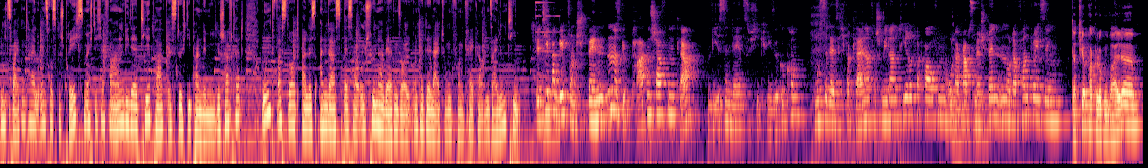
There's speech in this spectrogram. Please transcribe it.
Im zweiten Teil unseres Gesprächs möchte ich erfahren, wie der Tierpark es durch die Pandemie geschafft hat und was dort alles anders, besser und schöner werden soll unter der Leitung von Kräker und seinem Team. Der Tierpark lebt von Spenden, es gibt Patenschaften, klar. Wie ist denn der jetzt durch die Krise gekommen? Musste der sich verkleinern, verschmälern, Tiere verkaufen oder gab es mehr Spenden oder Fundraising? Der Tierpark Luckenwalde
